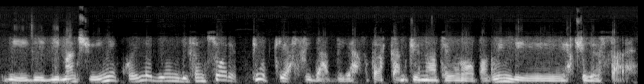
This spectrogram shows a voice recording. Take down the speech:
di, di, di, Mancini è quello di un difensore più che affidabile tra campionato e Europa, quindi ci deve stare.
